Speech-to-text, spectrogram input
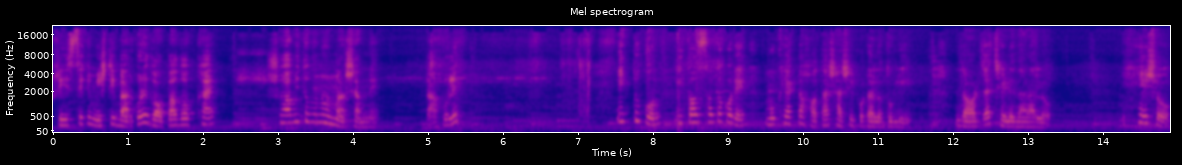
ফ্রিজ থেকে মিষ্টি বার করে গপা গপ খায়। সবই তো মনোর মার সামনে। তাহলে? একটুক্ষণ ইতস্তত করে মুখে একটা হতাশ হাসি ফোটালো তুলি। দরজা ছেড়ে দাঁড়াল। এসো।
